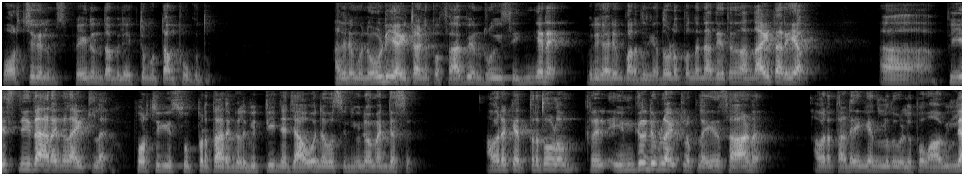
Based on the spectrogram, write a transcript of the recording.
പോർച്ചുഗലും സ്പെയിനും തമ്മിൽ ഏറ്റുമുട്ടാൻ പോകുന്നു. അതിന് മുന്നോടിയായിട്ടാണ് ഇപ്പോൾ ഫാബിയൻ റൂയിസ് ഇങ്ങനെ ഒരു കാര്യം പറഞ്ഞിരിക്കുന്നത്. അതോടൊപ്പം തന്നെ അദ്ദേഹത്തിന് നന്നായിട്ട് അറിയാം പി എസ് ജി താരങ്ങളായിട്ടുള്ള പോർച്ചുഗീസ് സൂപ്പർ താരങ്ങൾ Vitinha Joao Neves Nuno Mendes. അവരൊക്കെ എത്രത്തോളം ഇൻക്രെഡിബിൾ ആയിട്ടുള്ള പ്ലെയേഴ്സ് ആണ് അവരെ തടയുക എന്നുള്ളത് എളുപ്പമാവില്ല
